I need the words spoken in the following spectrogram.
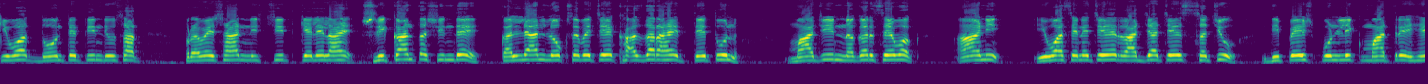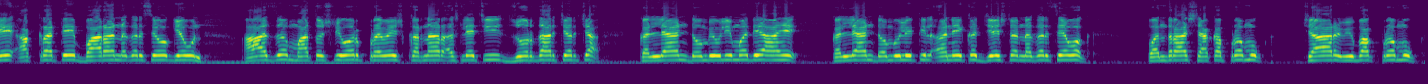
किंवा दोन ते तीन दिवसात प्रवेश हा निश्चित केलेला आहे. श्रीकांत शिंदे कल्याण लोकसभेचे खासदार आहेत. तेथून माजी नगरसेवक आणि युवासेनेचे राज्याचे सचिव दीपेश पुंडलिक म्हात्रे हे अकरा ते बारा नगरसेवक घेऊन आज मातोश्रीवर प्रवेश करणार असल्याची जोरदार चर्चा कल्याण डोंबिवलीमध्ये आहे. कल्याण डोंबिवलीतील अनेक ज्येष्ठ नगरसेवक पंधरा शाखा प्रमुख चार विभाग प्रमुख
